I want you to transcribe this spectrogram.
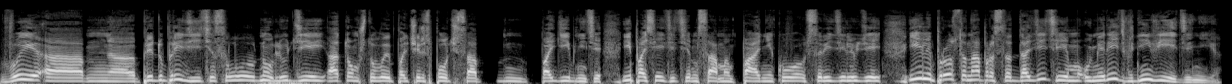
Вы а, предупредите ну, людей о том, что вы через полчаса погибнете и посеете тем самым панику среди людей, или просто-напросто дадите им умереть в неведении.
